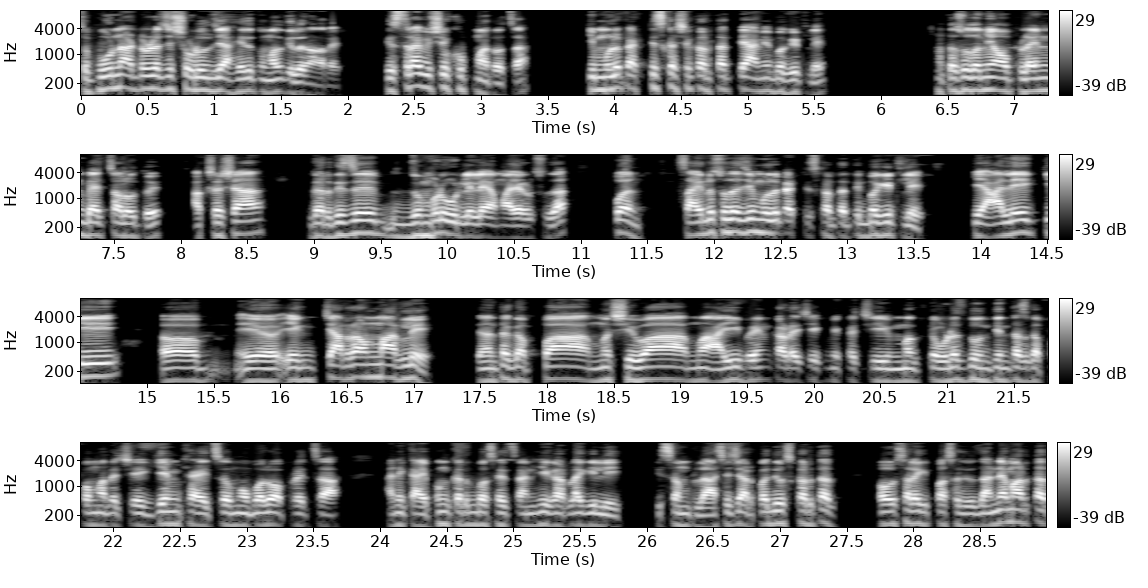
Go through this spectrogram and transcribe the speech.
सो पूर्ण आठवड्याचे शेड्यूल जे आहे ते तुम्हाला दिलं जाणार आहे. तिसरा विषय खूप महत्त्वाचा की मुलं प्रॅक्टिस कसे करतात ते आम्ही बघितले आता सुद्धा मी ऑफलाईन बॅच चालवतोय. अक्षरशः गर्दीचे झुंबड उडलेले आहे माझ्याकडे सुद्धा. पण साईडला सुद्धा जे मुलं प्रॅक्टिस करतात ते बघितले की आले की एक चार राऊंड मारले त्यानंतर गप्पा मग शिवा मग आई बहीण काढायची एकमेकाची मग तेवढंच दोन तीन तास गप्पा मारायचे गेम खेळायचं मोबाईल वापरायचा आणि काय पण करत बसायचं आणि ही घरला गेली की संपलं. असे चार पाच दिवस करतात. पाऊस आला की पाच दिवस दांड्या मारतात.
